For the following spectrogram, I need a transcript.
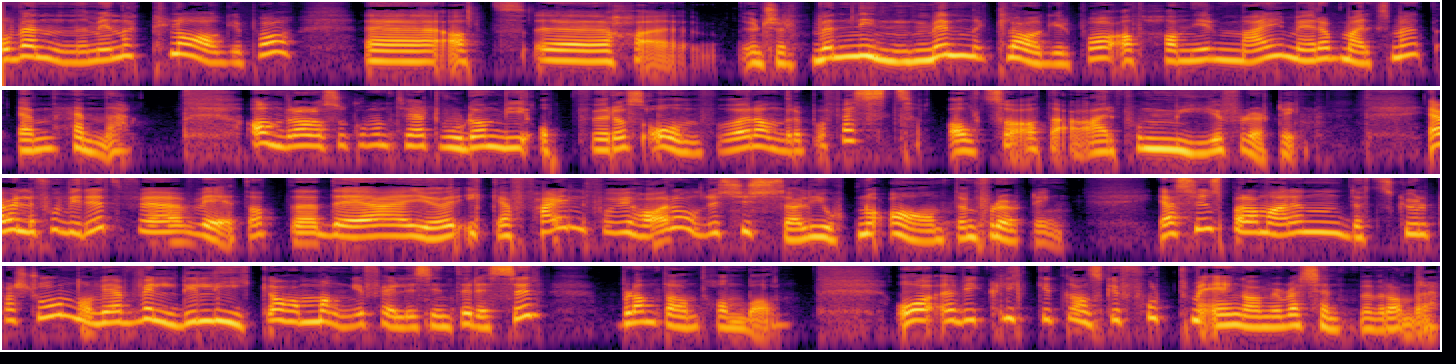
Og vennene mine klager på eh, at eh, ha, Unnskyld. Venninnen min klager på at han gir meg mer oppmerksomhet enn henne. Andre har også kommentert hvordan vi oppfører oss overfor hverandre på fest. Altså at det er for mye flørting. Jeg er veldig forvirret, for jeg vet at eh, det jeg gjør, ikke er feil, for vi har aldri kyssa eller gjort noe annet enn flørting. Jeg syns bare han er en dødskul person, og vi er veldig like og har mange felles interesser, blant annet håndball. Og eh, vi klikket ganske fort med en gang vi ble kjent med hverandre.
